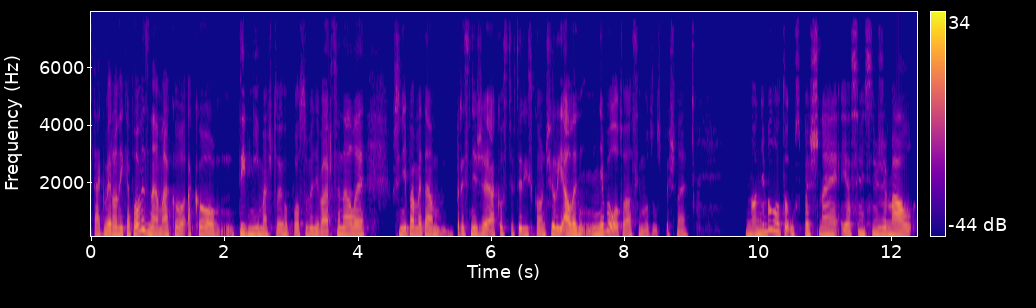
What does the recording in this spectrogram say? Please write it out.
Tak Veronika, povedz nám, ako, ako ty vnímaš to jeho pôsobenie v Arsenále. Už si nepamätám presne, že ako ste vtedy skončili, ale nebolo to asi moc úspešné. No nebolo to úspešné. Ja si myslím, že mal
